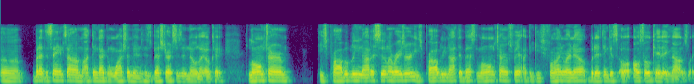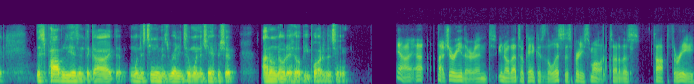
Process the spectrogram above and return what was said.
Um, but at the same time, I think I can watch him in his best stretches and know like, okay, long term, he's probably not a ceiling raiser. He's probably not the best long term fit. I think he's fine right now, but I think it's also okay to acknowledge like this probably isn't the guy that when his team is ready to win the championship, I don't know that he'll be part of the team. Yeah, I, am not sure either, and you know that's okay because the list is pretty small outside of those top three.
